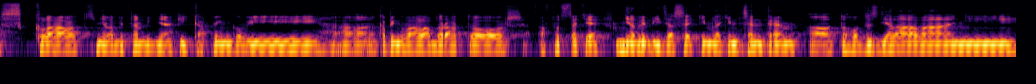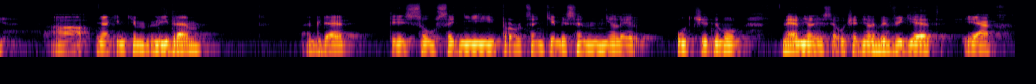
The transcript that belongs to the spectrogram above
sklad, měla by tam být nějaký cuppingový, cuppingová laboratoř a v podstatě měl by být zase tím letím centrem toho vzdělávání a nějakým tím lídrem, kde ty sousední producenti by se měli učit, nebo ne, měli by se učit, měli by vidět, jak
